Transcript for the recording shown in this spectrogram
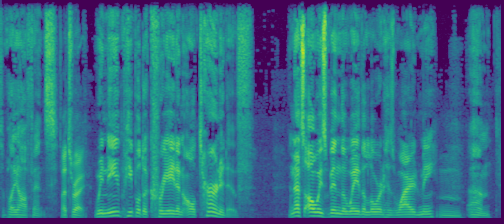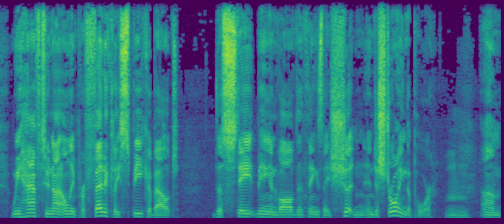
to play offense. That's right. We need people to create an alternative. And that's always been the way the Lord has wired me. Um, we have to not only prophetically speak about the state being involved in things they shouldn't and destroying the poor. Um,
